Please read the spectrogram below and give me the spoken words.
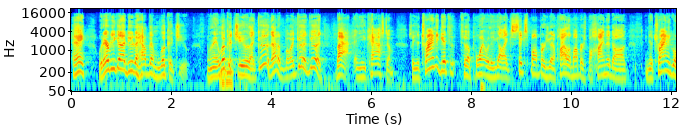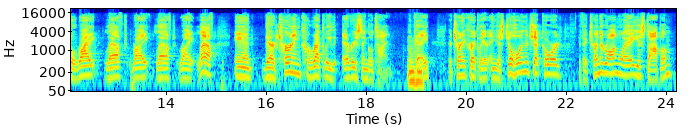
hey, whatever you got to do to have them look at you. And when they look mm-hmm. at you, like, good, that a boy, good, good, back, and you cast them. So you're trying to get to, to the point where you got like six bumpers, you got a pile of bumpers behind the dog, and you're trying to go right, left, right, left, right, left, and they're turning correctly every single time. Okay, mm-hmm. they're turning correctly, and you're still holding the check cord if they turn the wrong way, you stop them,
